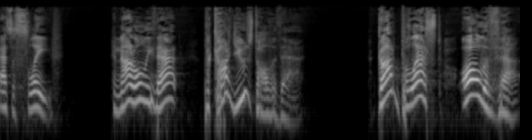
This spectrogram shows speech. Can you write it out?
as a slave. And not only that, but God used all of that. God blessed all of that.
